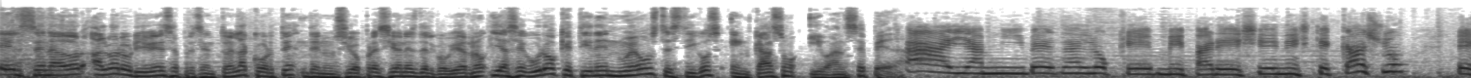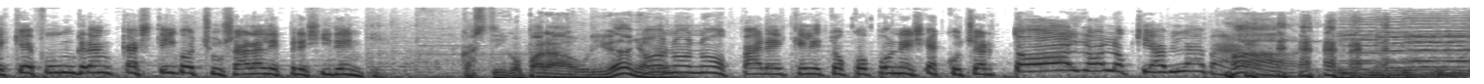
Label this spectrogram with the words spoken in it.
El senador Álvaro Uribe se presentó en la corte, denunció presiones del gobierno y aseguró que tiene nuevos testigos en caso Iván Cepeda. Ay, a mí, verdad, lo que me parece en este caso es que fue un gran castigo chuzar al expresidente. ¿Castigo para Uribe, doña No, no, no, para el que le tocó ponerse a escuchar todo lo que hablaba. Ah.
